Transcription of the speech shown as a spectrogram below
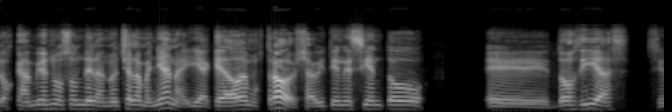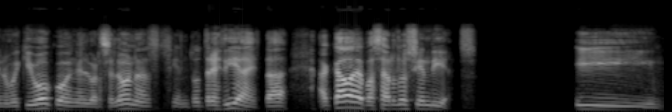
los cambios no son de la noche a la mañana y ha quedado demostrado. Xavi tiene 102 eh, días, si no me equivoco, en el Barcelona, 103 días, está, acaba de pasar los 100 días. Y,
